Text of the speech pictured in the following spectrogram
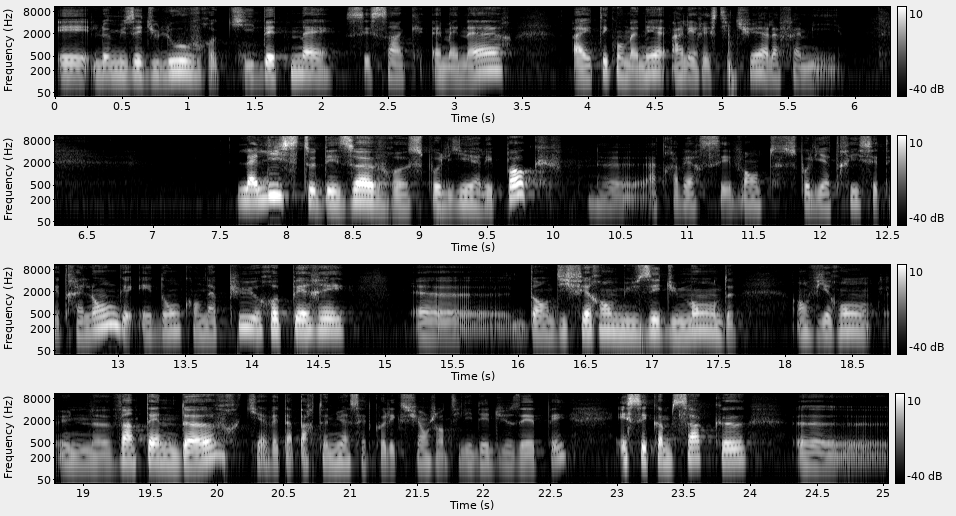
Et le musée du Louvre, qui détenait ces cinq MNR, a été condamné à les restituer à la famille. La liste des œuvres spoliées à l'époque, à travers ces ventes spoliatrices était très longue et donc on a pu repérer dans différents musées du monde environ une vingtaine d'œuvres qui avaient appartenu à cette collection Gentilidée Giuseppe. Et c'est comme ça que euh,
